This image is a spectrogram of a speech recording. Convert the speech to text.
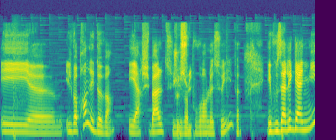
Et euh, il va prendre les devants. Et Archibald, tu Je vas suis. pouvoir le suivre. Et vous allez gagner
